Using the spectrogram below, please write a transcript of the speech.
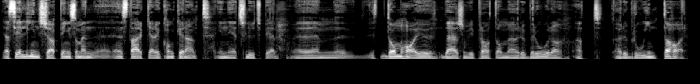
jag ser Linköping som en, en starkare konkurrent in i ett slutspel. Ehm, de har ju det här som vi pratade om med Örebro då, att Örebro inte har.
